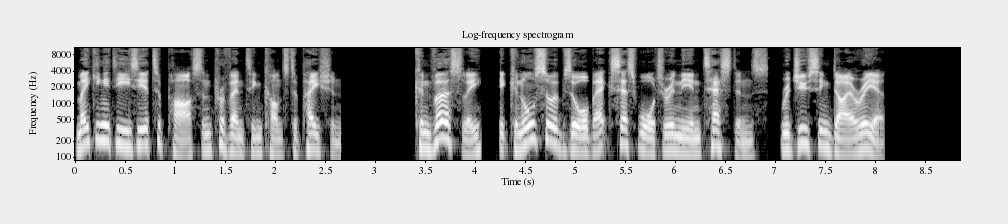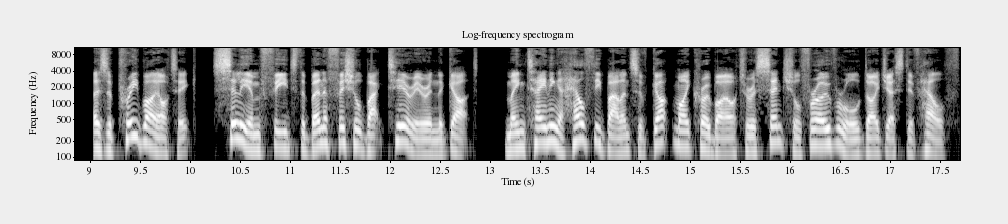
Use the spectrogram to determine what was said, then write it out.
making it easier to pass and preventing constipation. Conversely, it can also absorb excess water in the intestines, reducing diarrhea. As a prebiotic, psyllium feeds the beneficial bacteria in the gut, maintaining a healthy balance of gut microbiota essential for overall digestive health.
